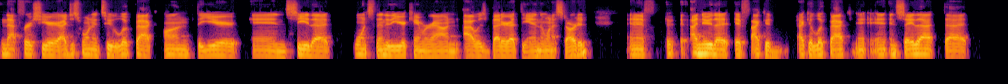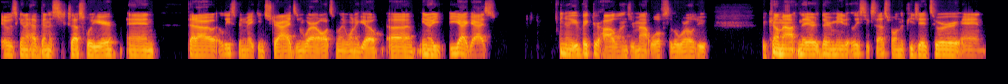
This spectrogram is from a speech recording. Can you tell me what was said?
in that first year, I just wanted to look back on the year and see that once the end of the year came around, I was better at the end than when I started. And if, if I knew that if I could, I could look back and, and say that, that it was going to have been a successful year. And that I at least been making strides and where I ultimately want to go. Uh, you know, you, you, got guys, you know, your Viktor Hovlands, your Matt Wolffs of the world who who come out and they're they're immediately successful on the PGA Tour. And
